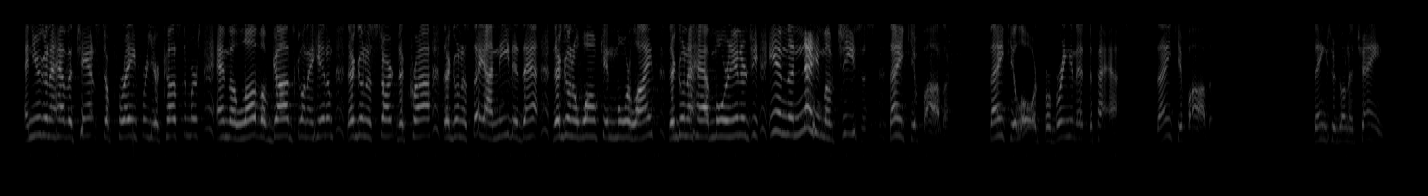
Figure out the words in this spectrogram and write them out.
and you're going to have a chance to pray for your customers, and the love of God's going to hit them. They're going to start to cry. They're going to say, I needed that. They're going to walk in more life. They're going to have more energy in the name of Jesus. Thank you, Father. Thank you, Lord, for bringing it to pass. Thank you, Father. Things are going to change.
